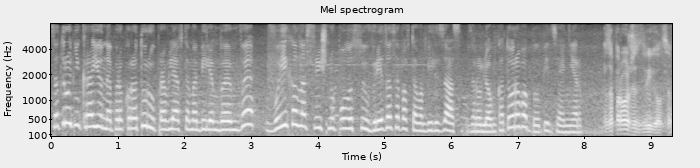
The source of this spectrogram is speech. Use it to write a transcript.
сотрудник районной прокуратуры, управляя автомобилем ВМВ, выехал на встречную полосу и врезался в автомобиль ЗАЗ, за рулем которого был пенсионер. Запорожец двигался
